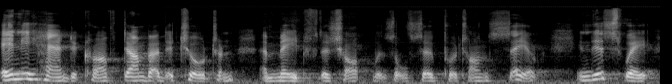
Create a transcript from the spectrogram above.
Any handicraft done by the children and made for the shop was also put on sale. In this way,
